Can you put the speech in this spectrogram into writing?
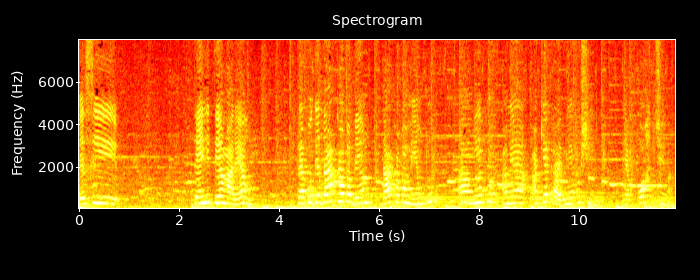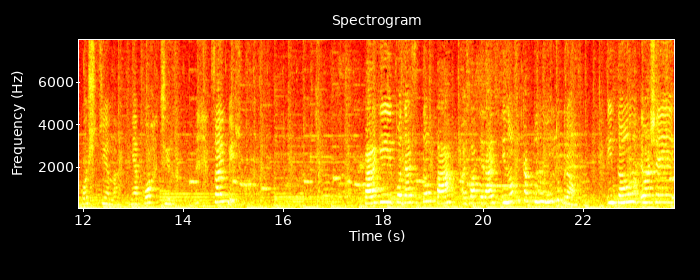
esse TNT amarelo para poder dar acabamento, dar acabamento à minha, à minha, aqui atrás, a minha coxina, minha cortina, postina, minha cortina, só aí mesmo. Para que pudesse tampar as laterais e não ficar tudo muito branco. Então eu achei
